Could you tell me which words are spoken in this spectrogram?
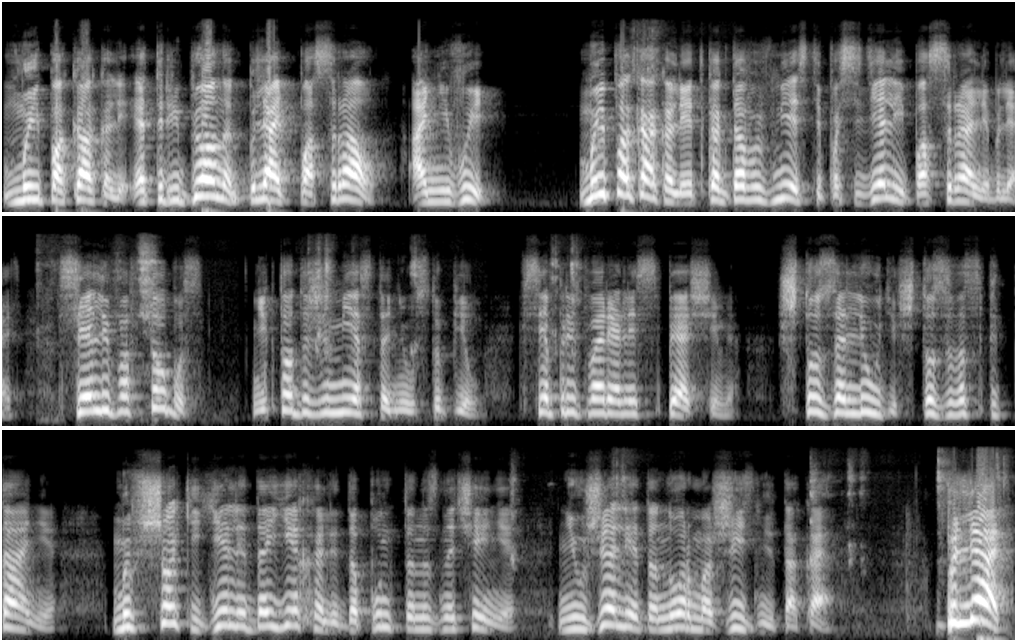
Мы покакали. Это ребенок, блядь, посрал, а не вы. Мы покакали, это когда вы вместе посидели и посрали, блядь. Сели в автобус, никто даже места не уступил. Все притворялись спящими. Что за люди, что за воспитание? Мы в шоке, еле доехали до пункта назначения. Неужели это норма жизни такая? Блядь!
